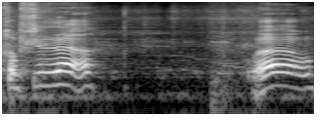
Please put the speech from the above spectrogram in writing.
갑시다. 와우.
